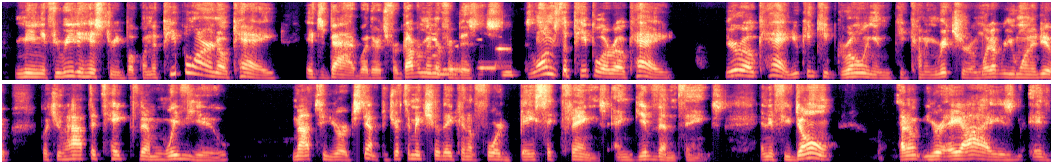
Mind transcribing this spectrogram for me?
I mean, if you read a history book, when the people aren't okay, it's bad, whether it's for government or for business. As long as the people are okay, you're okay. You can keep growing and becoming richer and whatever you want to do, but you have to take them with you, not to your extent, but you have to make sure they can afford basic things and give them things. And if you don't, I don't, your AI is, is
